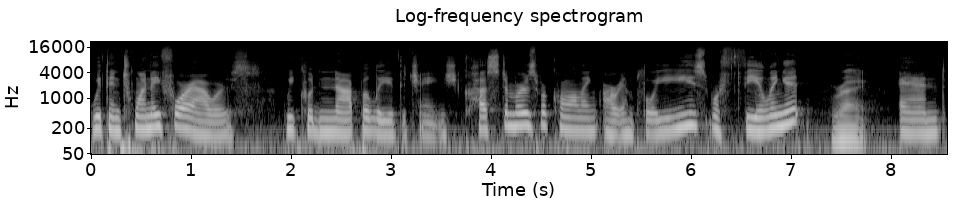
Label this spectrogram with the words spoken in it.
within 24 hours we could not believe the change customers were calling our employees were feeling it Right. And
